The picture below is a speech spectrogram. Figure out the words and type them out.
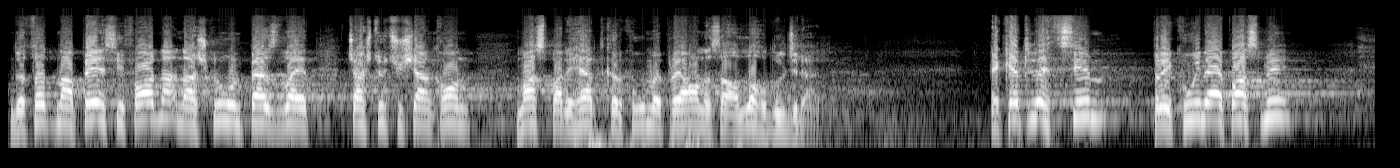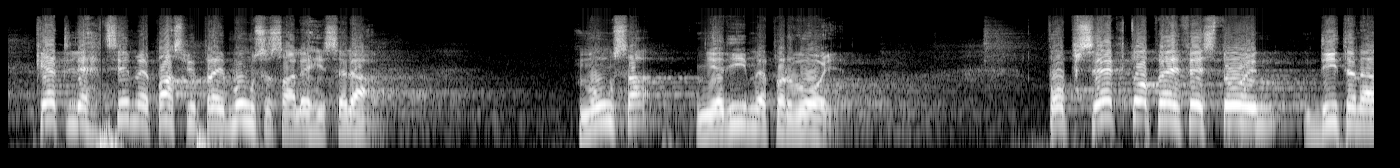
do thot na pesë i falim, na shkruhen 50, qashtu qysh jan kon ma s'pari herë të kërkume prej anës së Allahu Dhul Xhelal. E ketë lehtësim prej kujna e pasmi? Ketë lehtësim e pasmi prej Musës alejhi selam. Musa njeri me përvojë. Po pse këto po e festojnë ditën e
